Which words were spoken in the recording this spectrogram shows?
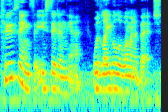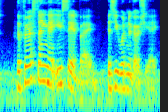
two things that you said in there would label a woman a bitch. The first thing that you said, babe, is you would negotiate.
